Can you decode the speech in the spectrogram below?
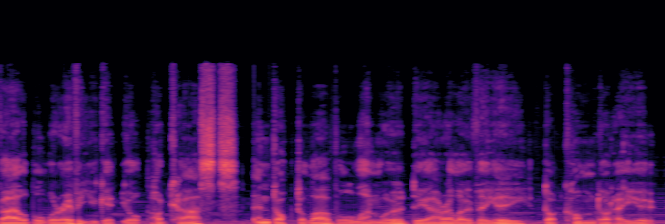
available wherever you get your podcasts, and Dr. Love, all one word, D R L O V E dot com dot au.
